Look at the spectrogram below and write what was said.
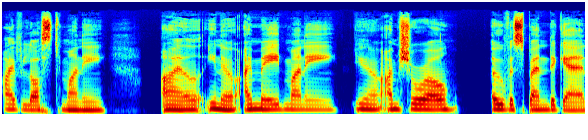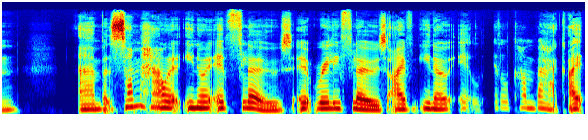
I've lost money. I'll, you know, I made money, you know, I'm sure I'll overspend again. Um, but somehow it, you know, it flows. It really flows. I've, you know, it it'll come back. I,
